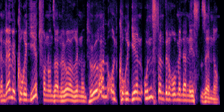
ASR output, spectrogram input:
Dann werden wir korrigiert von unseren Hörerinnen und Hörern und korrigieren uns dann wiederum in der nächsten Sendung.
